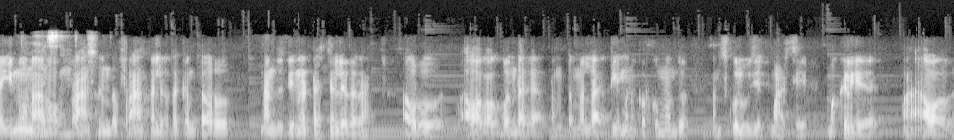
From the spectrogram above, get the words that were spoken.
ಇನ್ನು ನಾನು. ಫ್ರಾನ್ಸ್ನಿಂದ ಫ್ರಾನ್ಸ್ನಲ್ಲಿ ಇರತಕ್ಕಂಥವ್ರು ನನ್ನ ಜೊತೆ ಇನ್ನೂ ಟಚ್ನಲ್ಲಿ ಇದಾರ. ಅವರು ಅವಾಗ ಬಂದಾಗ ತಮ್ಮ ತಮ್ಮೆಲ್ಲ ಟೀಮ್ ಅನ್ನ ಕರ್ಕೊಂಡ್ಬಂದು ನಮ್ಮ ಸ್ಕೂಲ್ ವಿಸಿಟ್ ಮಾಡಿಸಿ ಮಕ್ಕಳಿಗೆ ಅವಾಗ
